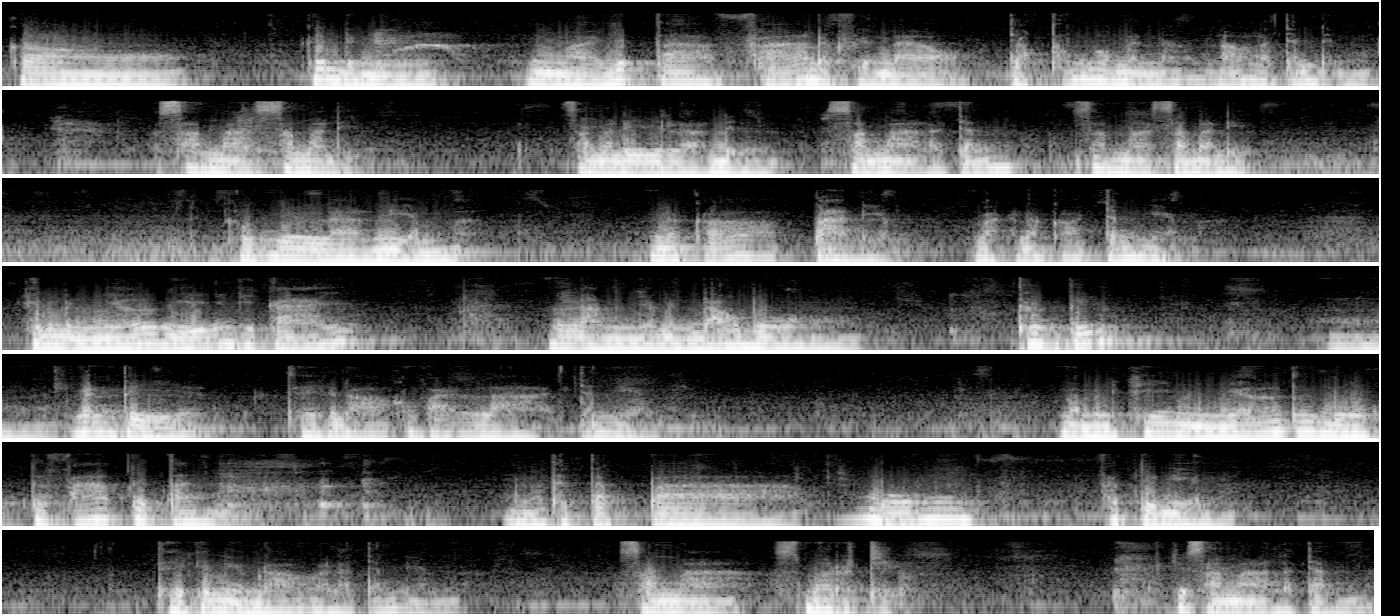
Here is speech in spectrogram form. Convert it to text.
Còn cái định mà giúp ta phá được phiền não chọc thống của mình đó, nó là chánh định. Sama samadhi. Samadhi là định sama là chánh sama samadhi. Cũng như là niệm nó có tà niệm và nó có chánh niệm. Khi mình nhớ nghĩ những cái cái nó làm cho mình đau buồn thương tiếc ừ, ganh tị thì cái đó không phải là chánh niệm. Mà mình khi mình nhớ tới buộc tới pháp tới tăng mà thực tập à, uh, phép tư niệm thì cái niệm đó gọi là chánh niệm. Sama smriti. Chứ sama là chánh.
